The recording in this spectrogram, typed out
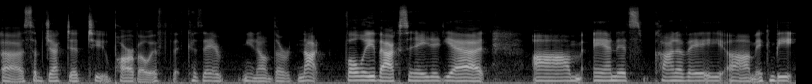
uh, subjected to parvo if because they, you know, they're not fully vaccinated yet, um, and it's kind of a um, it can be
